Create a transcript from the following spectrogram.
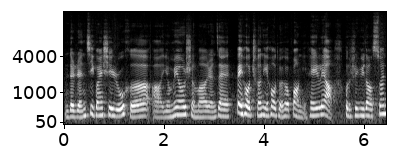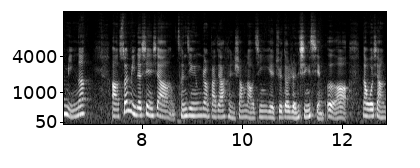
你的人际关系如何？呃，有没有什么人在背后扯你后腿或爆你黑料，或者是遇到酸民呢？啊，酸民的现象曾经让大家很伤脑筋，也觉得人心险恶啊。那我想，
